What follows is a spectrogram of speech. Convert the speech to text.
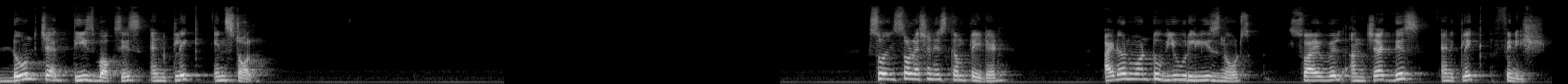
Don't check these boxes and click install. So installation is completed. I don't want to view release notes, so I will uncheck this and click finish.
